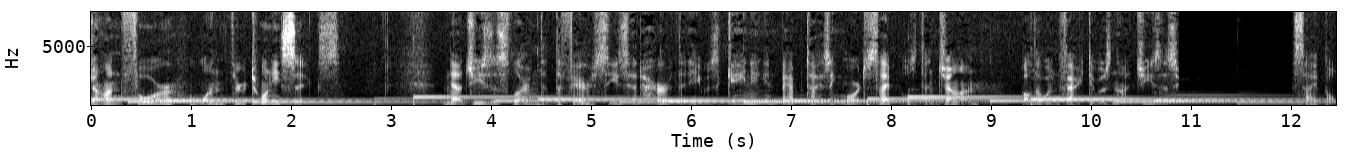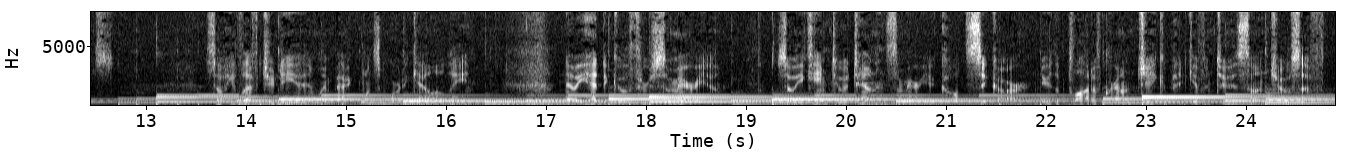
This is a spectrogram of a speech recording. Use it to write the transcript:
John 4 1 through 26. Now Jesus learned that the Pharisees had heard that he was gaining and baptizing more disciples than John, although in fact it was not Jesus who disciples. So he left Judea and went back once more to Galilee. Now he had to go through Samaria. So he came to a town in Samaria called Sychar, near the plot of ground Jacob had given to his son Joseph.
